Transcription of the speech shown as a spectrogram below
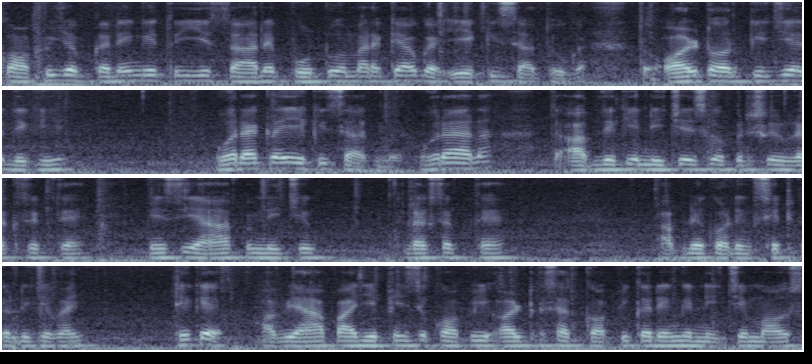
कॉपी जब करेंगे तो ये सारे फ़ोटो हमारा क्या होगा? एक ही साथ होगा। तो ऑल्ट और कीजिए देखिए, हो रहा है क्या एक ही साथ में। हो रहा है ना? तो आप देखिए, नीचे इसको प्रेस रख सकते हैं। मीन्स यहाँ पर नीचे रख सकते हैं। अपने अकॉर्डिंग सेट कर लीजिए भाई। ठीक है? अब यहाँ पर आइए फिर से कॉपी ऑल्ट के साथ कॉपी करेंगे, नीचे माउस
